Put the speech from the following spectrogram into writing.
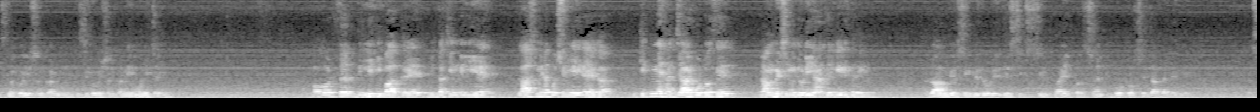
इसमें कोई शंका नहीं है। किसी को भी शंका नहीं होनी चाहिए। और सर दिल्ली की बात करें जो दक्षिण दिल्ली है लास्ट मेरा क्वेश्चन यही रहेगा कि कितने हज़ार वोटों से रामवीर सिंह भदौड़ी यहाँ से लीड करेंगे? Ramvir Singh Bidhuri ji sixty five percent वोटों से ज़्यादा लेंगे। बस।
